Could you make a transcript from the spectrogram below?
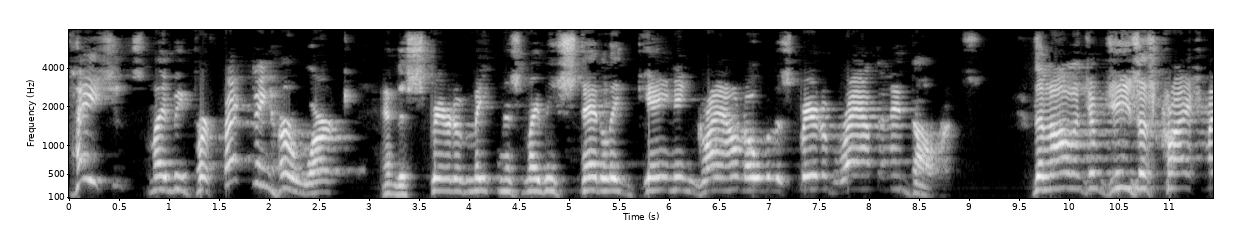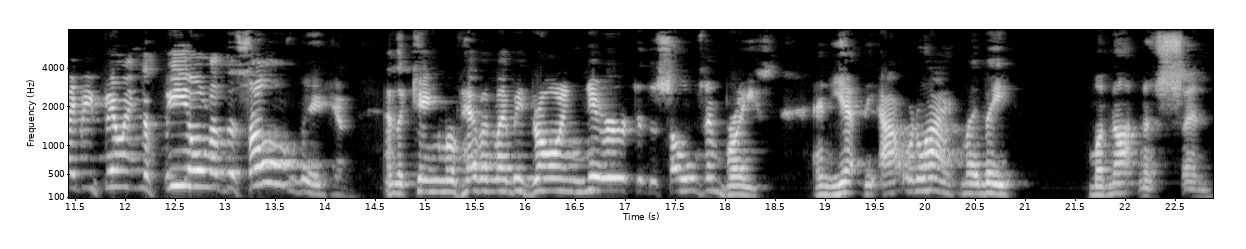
Patience may be perfecting her work and the spirit of meekness may be steadily gaining ground over the spirit of wrath and intolerance. The knowledge of Jesus Christ may be filling the field of the soul's vision, and the kingdom of heaven may be drawing nearer to the soul's embrace, and yet the outward life may be monotonous and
